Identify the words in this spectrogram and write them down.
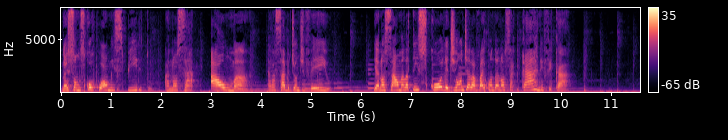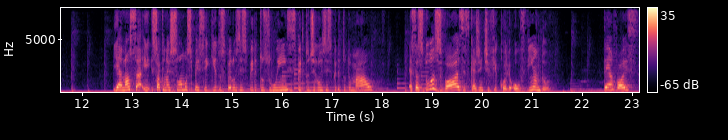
Nós somos corpo, alma e espírito. A nossa alma, ela sabe de onde veio. E a nossa alma, ela tem escolha de onde ela vai quando a nossa carne ficar. E a nossa, só que nós somos perseguidos pelos espíritos ruins, espírito de luz e espírito do mal. Essas duas vozes que a gente fica ouvindo, tem a voz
